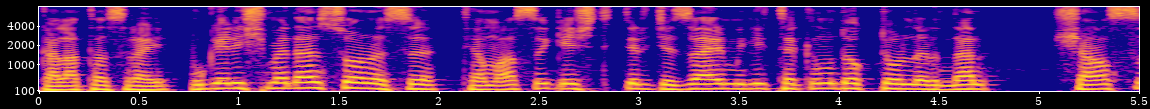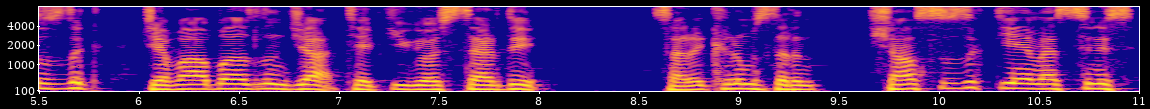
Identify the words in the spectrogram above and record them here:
Galatasaray bu gelişmeden sonrası teması geçtikleri Cezayir milli takımı doktorlarından şanssızlık cevabı alınca tepki gösterdi. Sarı kırmızıların şanssızlık diyemezsiniz.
